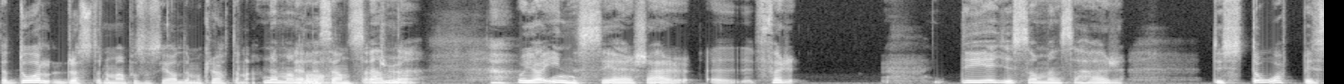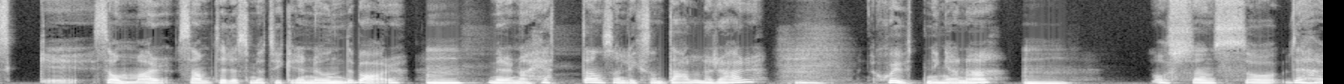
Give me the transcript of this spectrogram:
Ja, då röstade man på Socialdemokraterna. när man eller var Centern, tror jag. Och jag inser så här, eh, för det är ju som en så här dystopisk eh, sommar samtidigt som jag tycker den är underbar. Mm. Med den här hettan som liksom dallrar, skjutningarna. Och sen så den här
